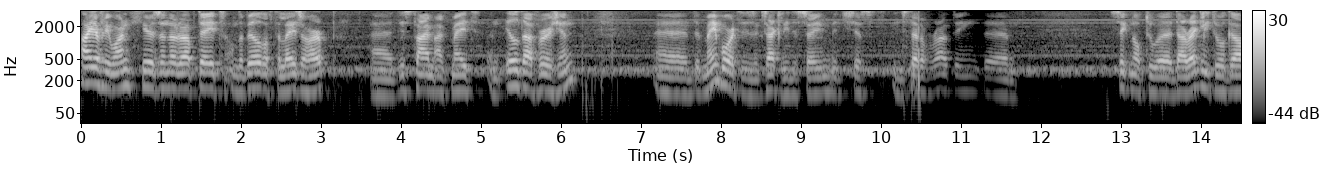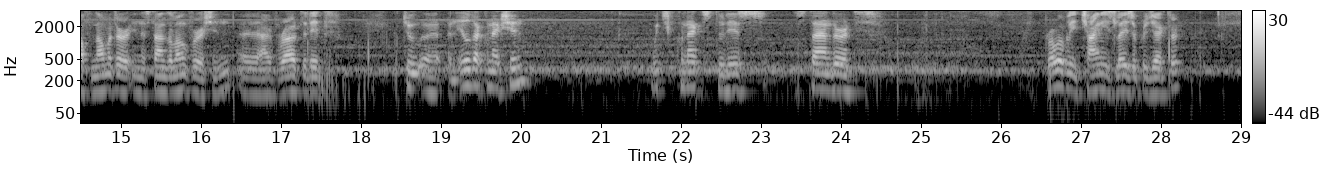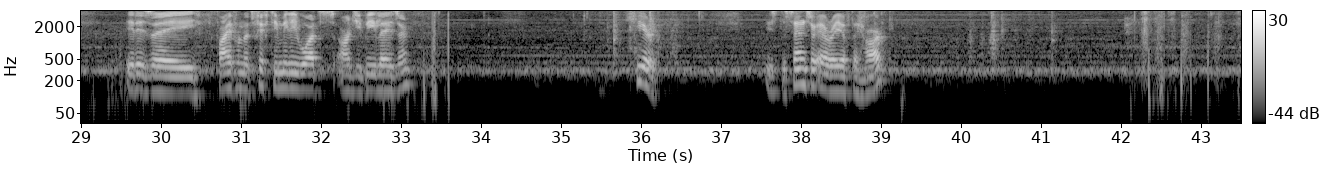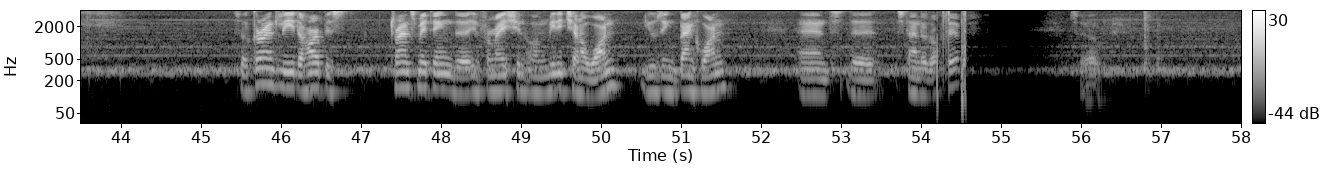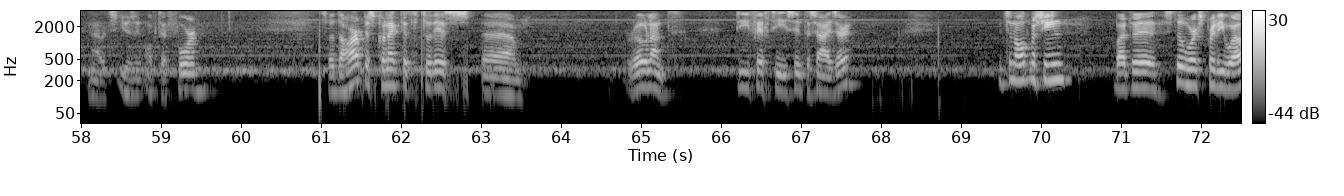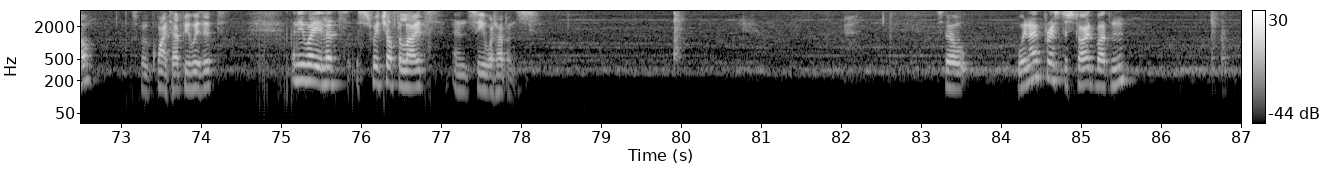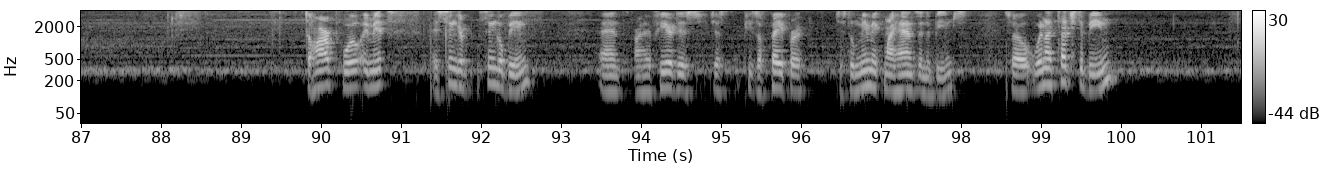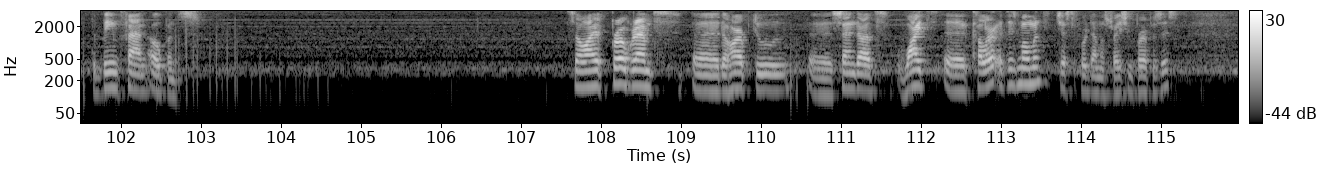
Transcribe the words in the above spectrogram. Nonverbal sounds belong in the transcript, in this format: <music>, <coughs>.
Hi everyone, here's another update on the build of the laser harp. Uh, this time I've made an ILDA version. Uh, the mainboard is exactly the same, it's just instead of routing the signal to a, directly to a galvanometer in a standalone version, uh, I've routed it to uh, an ILDA connection which connects to this standard probably Chinese laser projector it is a 550 milliwatts RGB laser. Here is the sensor area of the harp. So currently the harp is transmitting the information on MIDI channel 1 using bank 1 and the standard octave. So now it's using octave 4 so the harp is connected to this um, Roland D50 synthesizer. It's an old machine but uh, still works pretty well so quite happy with it. Anyway let's switch off the light and see what happens. So when I press the start button the harp will emit a single, single beam and I have here this just piece of paper just to mimic my hands in the beams. So when I touch the beam the beam fan opens. So I have programmed uh, the harp to uh, send out white uh, color at this moment just for demonstration purposes.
